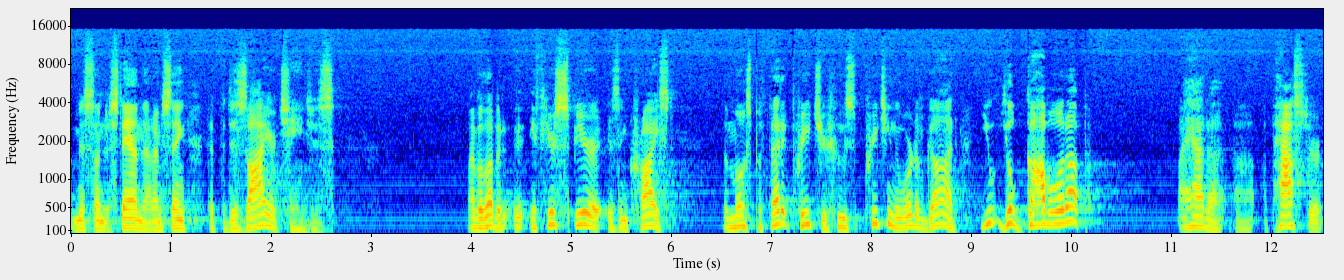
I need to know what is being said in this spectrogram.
misunderstand that. I'm saying that the desire changes. My beloved, if your spirit is in Christ, the most pathetic preacher who's preaching the Word of God, you, you'll gobble it up. I had a, a, a pastor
